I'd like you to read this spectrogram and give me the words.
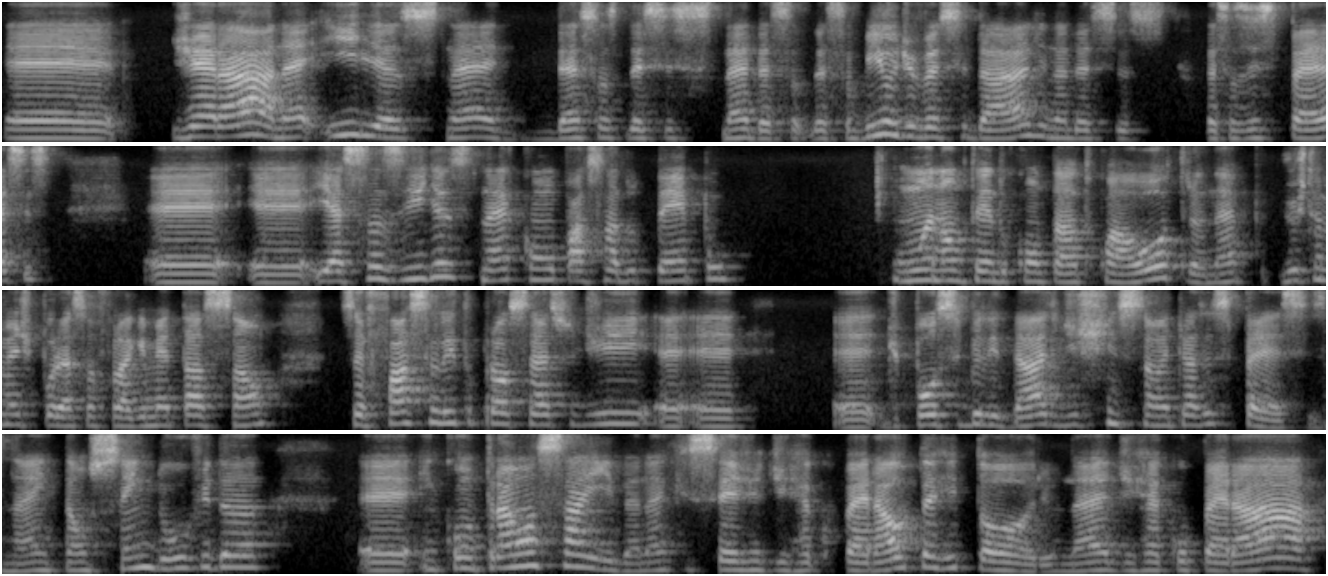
é, gerar, né, ilhas, né, dessas, desses, né, dessa, dessa biodiversidade, né, desses, dessas espécies, é, é, e essas ilhas, né, com o passar do tempo, uma não tendo contato com a outra, né, justamente por essa fragmentação, você facilita o processo de, é, é, é de possibilidade de extinção entre as espécies. Né? Então, sem dúvida, é, encontrar uma saída né, que seja de recuperar o território, né, de recuperar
